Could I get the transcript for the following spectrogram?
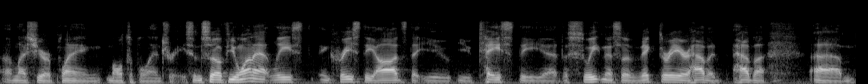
unless you're playing multiple entries. And so if you want to at least increase the odds that you you taste the uh, the sweetness of victory or have a have a um,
